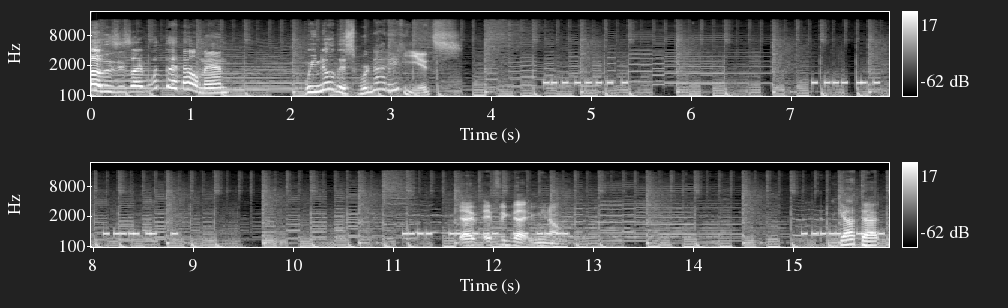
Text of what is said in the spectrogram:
oh, this is like, what the hell, man? We know this. We're not idiots. I, I think that, you know. Got that.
